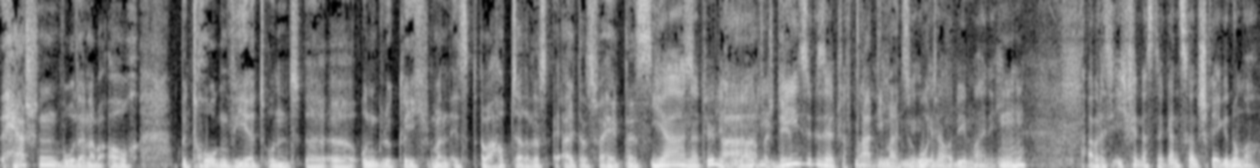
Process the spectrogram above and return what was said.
herrschen, wo dann aber auch betrogen wird und äh, äh, unglücklich man ist, aber Hauptsache das Altersverhältnis. Ja, ist, natürlich. Ah, genau die, verstehe. diese Gesellschaft meine Ah, die ich. meinst du, gut. Mhm. Genau, die meine ich. Aber das, ich finde das eine ganz, ganz schräge Nummer.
